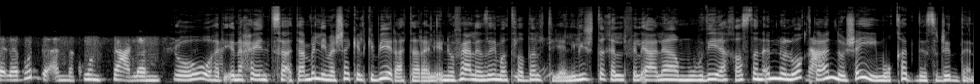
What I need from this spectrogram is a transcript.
فلا بد أن نكون فعلا أوه هذه أنا حين تعمل لي مشاكل كبيرة ترى لأنه فعلا زي ما تفضلتي يعني اللي يشتغل في الإعلام ومذيع خاصة أنه الوقت نعم. عنده شيء مقدس جدا.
